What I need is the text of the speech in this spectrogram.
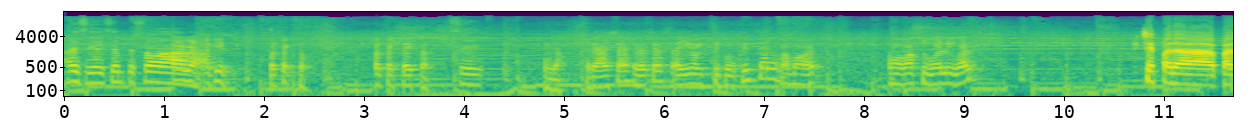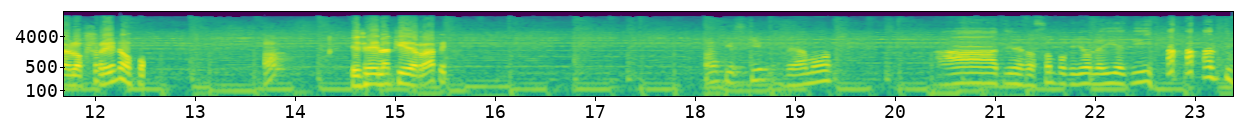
Ahí sí, ahí se empezó a. Ah, ya, aquí. Perfecto. Perfecto, ahí está. Sí. Ya, gracias, gracias. Ahí estoy con Cristian. Vamos a ver cómo va su vuelo igual. Ese es para, para los frenos, po. Ah, ese es el antiderrape. anti-skip. Veamos. Ah, tienes razón porque yo leí aquí no, Estoy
